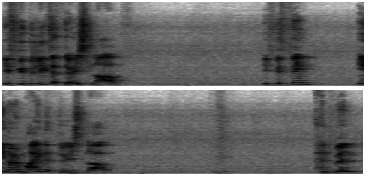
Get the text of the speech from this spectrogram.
if we believe that there is love, if we think in our mind that there is love, and when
